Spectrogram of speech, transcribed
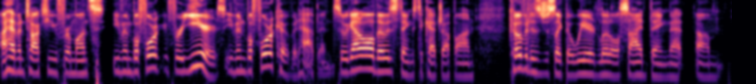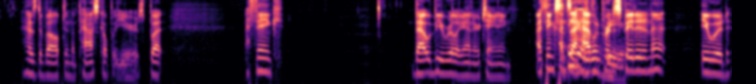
I haven't talked to you for months, even before, for years, even before COVID happened. So we got all those things to catch up on. COVID is just like the weird little side thing that um, has developed in the past couple of years. But I think that would be really entertaining. I think since I, think it haven't would be. participated in it, it would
